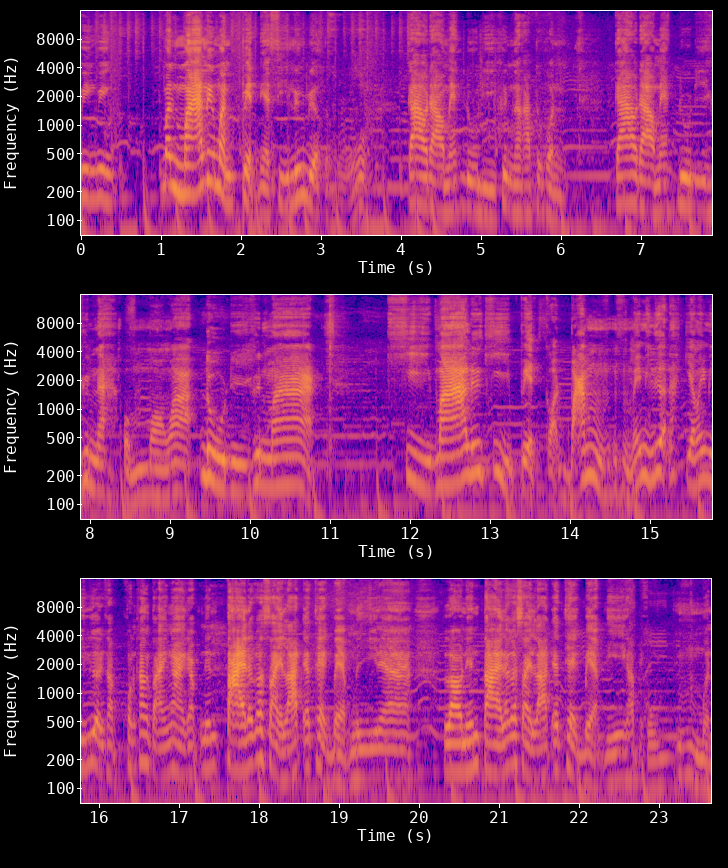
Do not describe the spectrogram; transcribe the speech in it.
วิ่งวิ่งมันม้าหรือมันเป็ดเนี่ยสีเหลืองเหลืองๆโอ้โห9ดาวแม็กดูดีขึ้นนะครับ ทุกคน9ดาวแม็กดูดีขึ้นนะ ผมมองว่าดูดีขึ้นมาก ขี่ม้าหรือขี่เป็ดก่อนบัมไม่มีเลือดนะเกียร์ไม่มีเลือดครับค่อนข้างตายง่ายครับ เน้นตายแล้วก็ใส่ลัดแอตแทกแบบนี้นะฮะ เราเน้นตายแล้วก็ใส่ลัดแอตแทกแบบนี้ครับผมเหมือน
